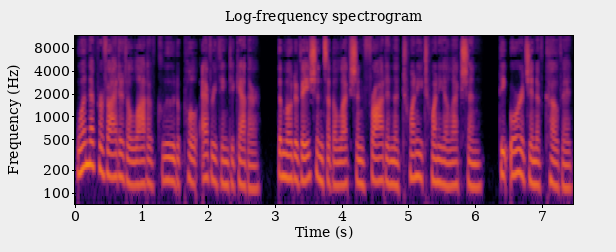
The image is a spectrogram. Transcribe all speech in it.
one that provided a lot of glue to pull everything together The Motivations of Election Fraud in the 2020 Election, The Origin of COVID,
